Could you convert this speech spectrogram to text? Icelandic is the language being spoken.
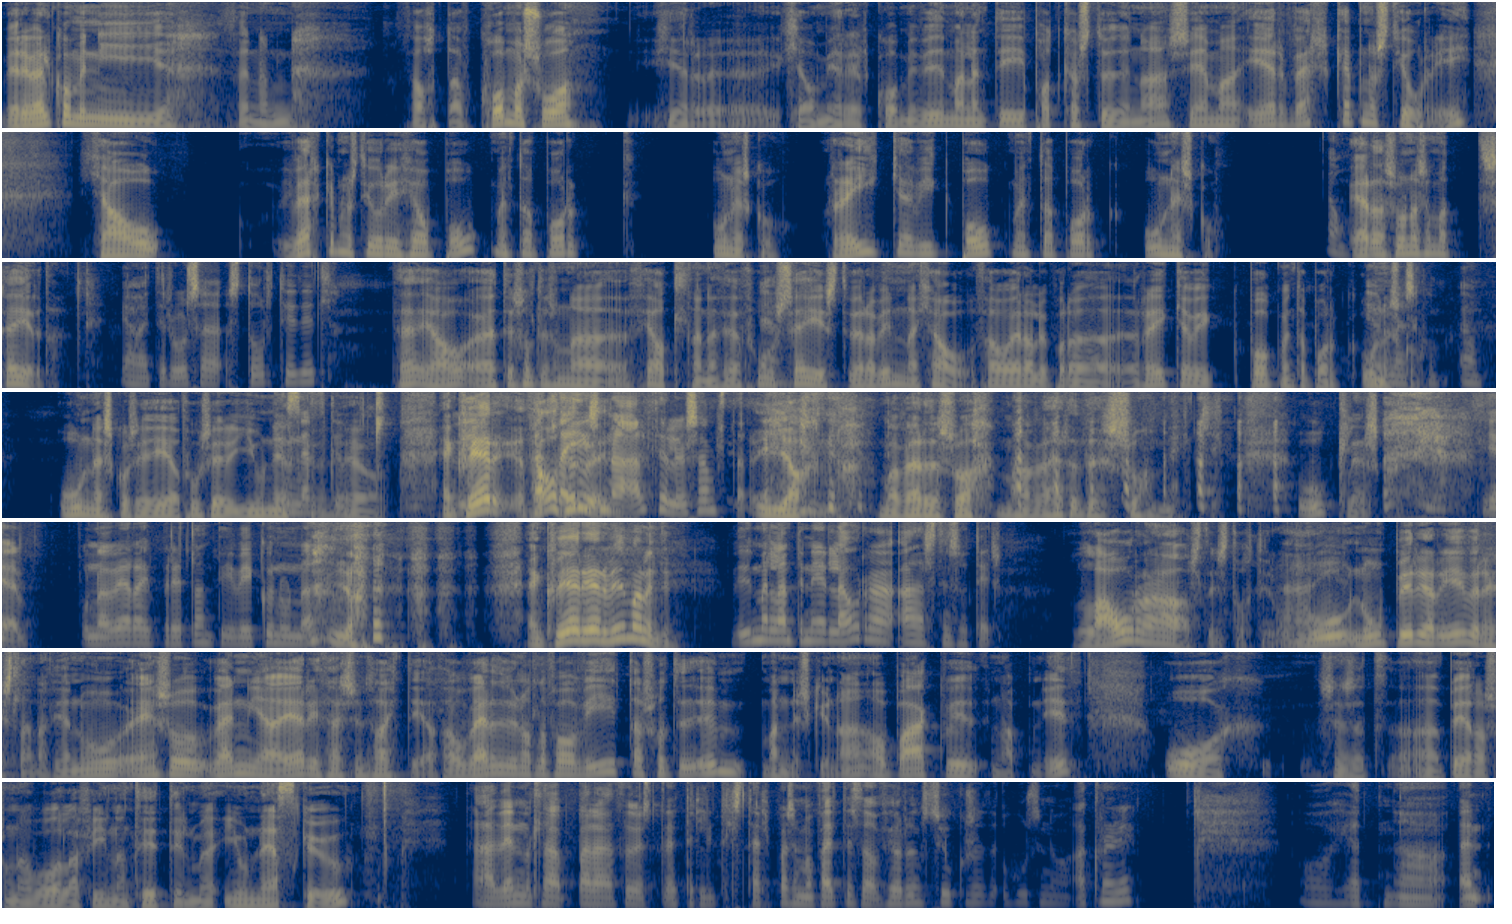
Verið velkomin í þennan þátt af Koma svo. Hér eh, hjá mér er komið viðmælendi í podcastuðina sem að er verkefnastjóri hjá verkefnastjóri hjá Bókmentaborg UNESCO. Reykjavík Bókmentaborg UNESCO. Já. Er það svona sem að segja þetta? Já, þetta er rosa stór titill. Það, já, þetta er svolítið svona þjáll þannig að þegar þú Já. segist vera að vinna hjá þá er alveg bara Reykjavík Bókmentaborg UNESCO. Já. UNESCO segi ég og þú segir UNESCO, UNESCO. En hver, þá Það er í þurfum svona alþjóðlegu samstarfi. já, maður verður svo maður verður svo mikið úglensk Ég er búin að vera í Breitlandi í viku núna. já. en hver er viðmælindin? Viðmælandin er Lára Aðarstinsdóttir. Lára Aðarsteinsdóttir og nú, nú byrjar yfirheyslana því að nú eins og venja er í þessum þætti að þá verðum við náttúrulega að fá að vita svolítið um manneskjuna á bakvið nafnið og sagt, að bera svona voðalega fínan titil með UNESCO Það er náttúrulega bara, þú veist, þetta er lítil stelpa sem að fættist á fjórðungsjúkushúsinu á Akureyri og hérna, en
